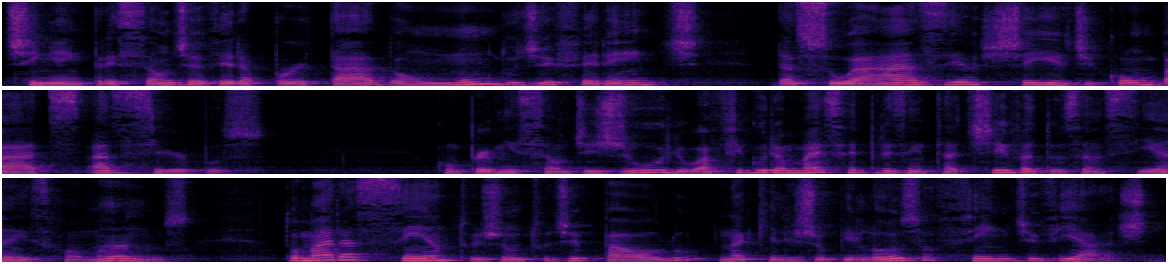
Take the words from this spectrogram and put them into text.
Tinha a impressão de haver aportado a um mundo diferente da sua Ásia cheia de combates acerbos. Com permissão de Júlio, a figura mais representativa dos anciães romanos tomara assento junto de Paulo naquele jubiloso fim de viagem.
